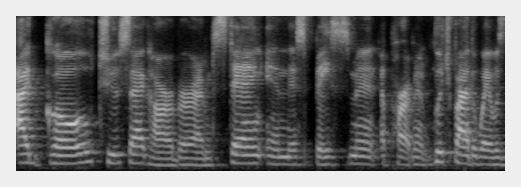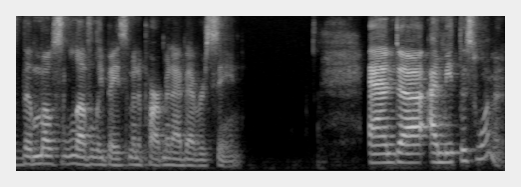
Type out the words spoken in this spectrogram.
I go to Sag Harbor. I'm staying in this basement apartment, which, by the way, was the most lovely basement apartment I've ever seen. And uh, I meet this woman,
